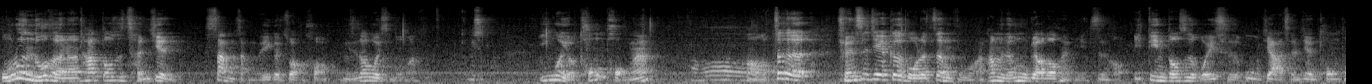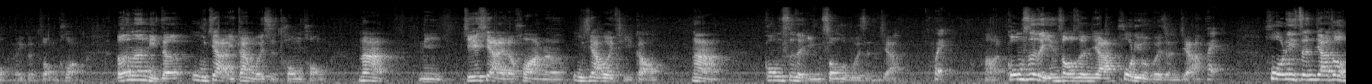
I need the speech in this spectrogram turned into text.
无论如何呢，它都是呈现上涨的一个状况。你知道为什么吗？为什么？因为有通膨啊。哦。哦，这个全世界各国的政府啊，他们的目标都很一致哦，一定都是维持物价呈现通膨的一个状况。而呢，你的物价一旦维持通膨，那你接下来的话呢，物价会提高，那公司的营收会不会增加？会啊，公司的营收增加，获利会不会增加？会，获利增加之后，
